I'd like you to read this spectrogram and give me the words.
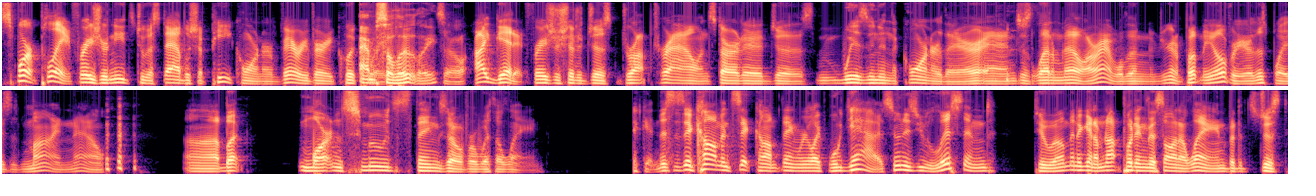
smart play. Frasier needs to establish a P corner very, very quickly. Absolutely. So I get it. Frasier should have just dropped trow and started just whizzing in the corner there and just let him know, all right, well, then if you're going to put me over here, this place is mine now. uh, but Martin smooths things over with Elaine. Again, this is a common sitcom thing where you're like, well, yeah, as soon as you listened to him, and again, I'm not putting this on Elaine, but it's just,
